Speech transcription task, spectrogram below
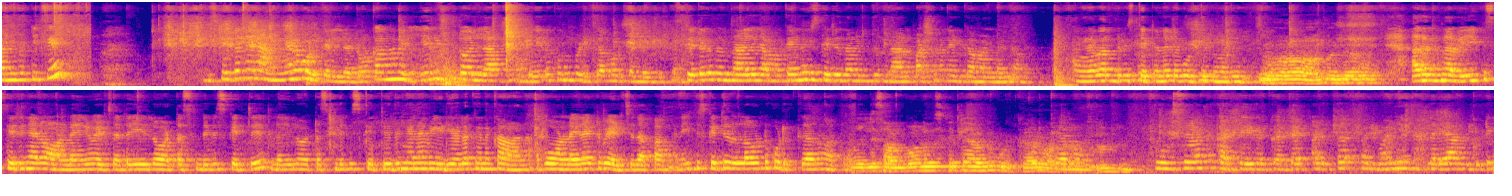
അണിക്കുട്ടിക്ക് ബിസ്ക്കറ്റ് ഞാൻ അങ്ങനെ കൊടുക്കലില്ല കേട്ടോ. അവൾക്ക് അങ്ങനെ വലിയൊരു ഇഷ്ടമല്ല. എന്തെങ്കിലുമൊക്കെ ഒന്ന് പിടിക്കാൻ കൊടുക്കണ്ടേ. ബിസ്ക്കറ്റ് ഒക്കെ തിന്നാൽ നമുക്ക് തന്നെ ബിസ്ക്കറ്റ് വേണ്ടി തിന്നാലും ഭക്ഷണം കഴിക്കാൻ വേണ്ടല്ലോ. അങ്ങനെ പറഞ്ഞിട്ട് ബിസ്ക്കറ്റ് തന്നെയല്ലേ കൊടുത്തിരിക്കുന്നത്? അതെന്താ പറയുക ഈ ബിസ്ക്കറ്റ് ഞാൻ ഓൺലൈനിൽ മേടിച്ചിട്ട് ഈ ലോട്ടസിന്റെ ബിസ്ക്കറ്റ് ഈ ലോട്ടസിന്റെ ബിസ്ക്കറ്റ് ഇതിങ്ങനെ വീഡിയോയിലൊക്കെ ഇങ്ങനെ കാണാം. അപ്പൊ ഓൺലൈനായിട്ട് മേടിച്ചത്. അപ്പൊ അങ്ങനെ ഈ ബിസ്ക്കറ്റ് ഉള്ളതുകൊണ്ട് കൊടുക്കുക എന്ന് മാത്രം. ഫ്രൂട്ട്സുകളൊക്കെ കട്ട് ചെയ്ത് വെക്കട്ടെ അടുത്ത പരിപാടി ആൺകുട്ടി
